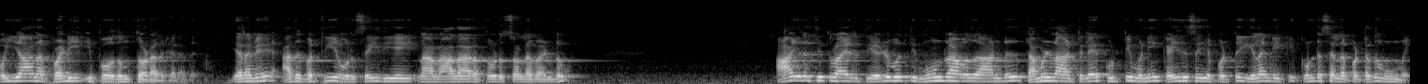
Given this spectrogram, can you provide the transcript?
பொய்யான படி இப்போதும் தொடர்கிறது. எனவே அது பற்றிய ஒரு செய்தியை நான் ஆதாரத்தோடு சொல்ல வேண்டும். ஆயிரத்தி தொள்ளாயிரத்தி எழுபத்தி மூன்றாவது ஆண்டு தமிழ்நாட்டிலே குட்டிமணி கைது செய்யப்பட்டு இலங்கைக்கு கொண்டு செல்லப்பட்டது உண்மை.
